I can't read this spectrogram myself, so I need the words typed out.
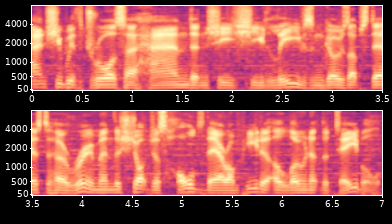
And she withdraws her hand and she she leaves and goes upstairs to her room and the shot just holds there on Peter alone at the table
